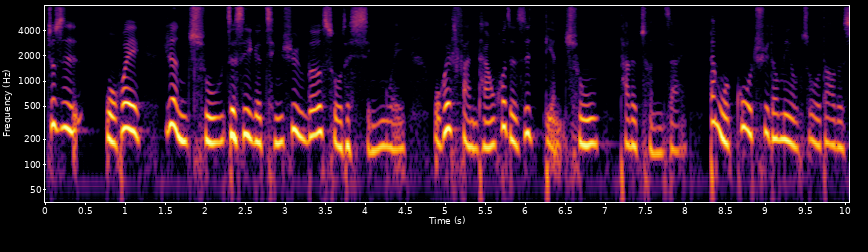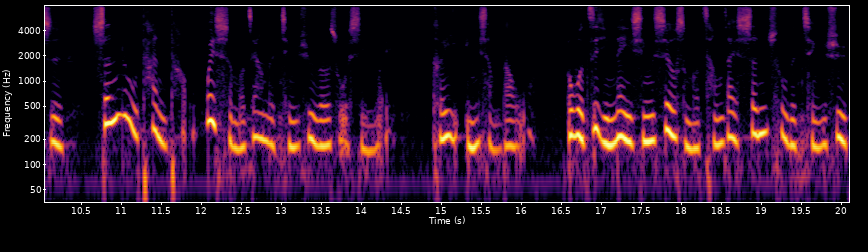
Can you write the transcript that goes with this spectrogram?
就是。我会认出这是一个情绪勒索的行为，我会反弹或者是点出它的存在，但我过去都没有做到的是深入探讨为什么这样的情绪勒索行为可以影响到我，而我自己内心是有什么藏在深处的情绪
